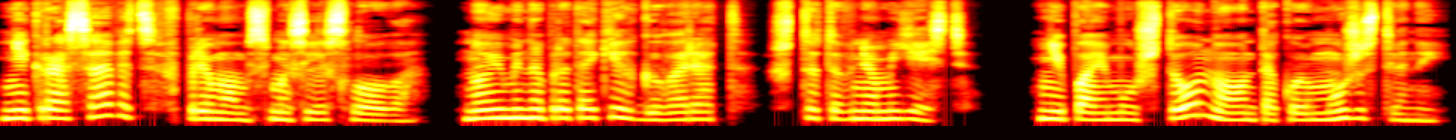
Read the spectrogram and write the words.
Не красавец в прямом смысле слова, но именно про таких говорят, что-то в нем есть. Не пойму что, но он такой мужественный,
